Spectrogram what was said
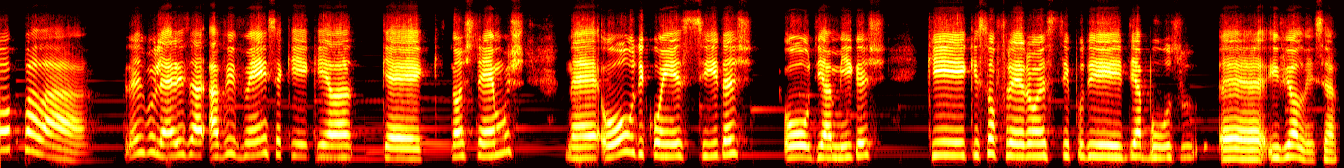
Opa lá! Três mulheres, a, a vivência que, que ela que, é- nós temos, né? Ou de conhecidas ou de amigas que, que sofreram esse tipo de, de abuso é, e violência.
